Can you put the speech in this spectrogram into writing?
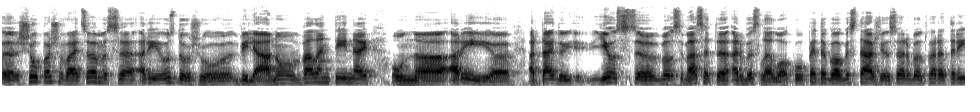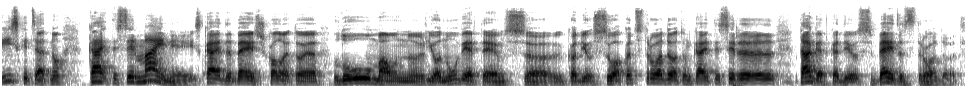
e, šo pašu jautājumu es e, arī uzdošu Viljānu Valentīnai, un uh, arī ar tādu jūs, mums esat ar vislielāko pedagoga stāžu, jūs varbūt varat arī izskicēt, nu, kā tas ir mainījis, kāda bija skolotāja lūma un jo novērtējums, kad jūs sokat strodot, un kā tas ir tagad, kad jūs beidzat strodot.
